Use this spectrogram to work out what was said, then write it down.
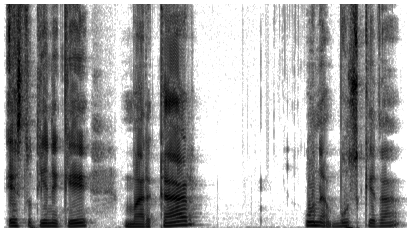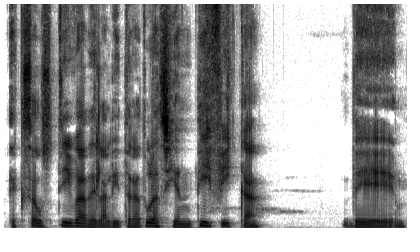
Esto tiene que marcar una búsqueda exhaustiva de la literatura científica, de,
